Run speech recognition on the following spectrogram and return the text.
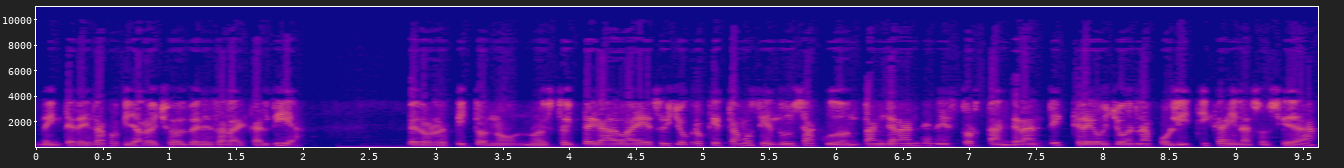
me interesa porque ya lo he hecho dos veces a la alcaldía, pero repito, no, no estoy pegado a eso y yo creo que estamos teniendo un sacudón tan grande, Néstor, tan grande, creo yo, en la política y en la sociedad,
